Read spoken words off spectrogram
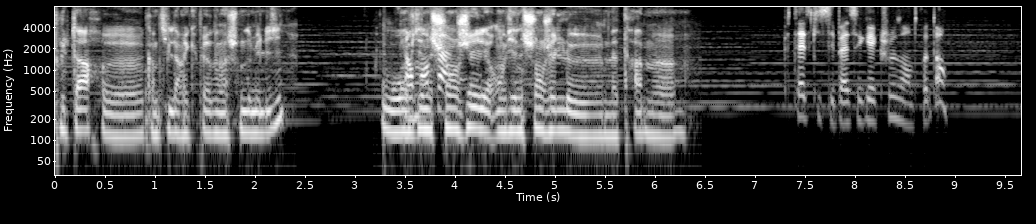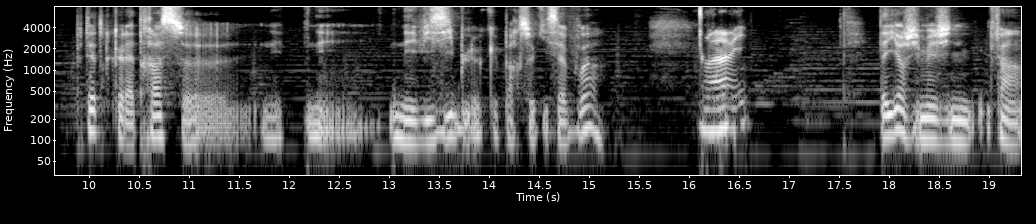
Plus tard, euh, quand il l'a récupéré dans la chambre de Mélusine Ou on vient changer, on vient de changer le, la trame. euh, Peut-être qu'il s'est passé quelque chose entre temps. Peut-être que la trace euh, n'est- visible que par ceux qui savent voir. Ah oui. D'ailleurs, j'imagine. Enfin,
